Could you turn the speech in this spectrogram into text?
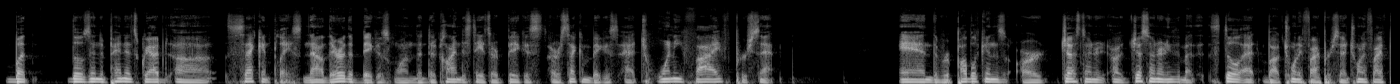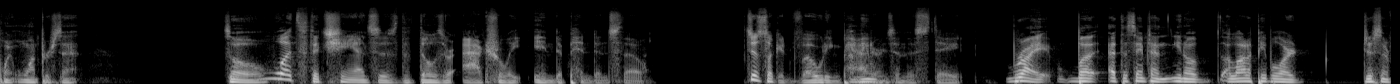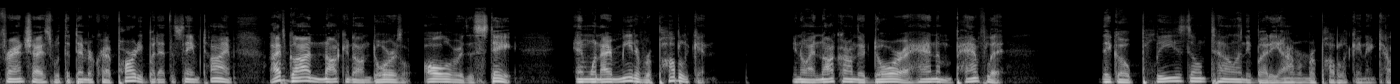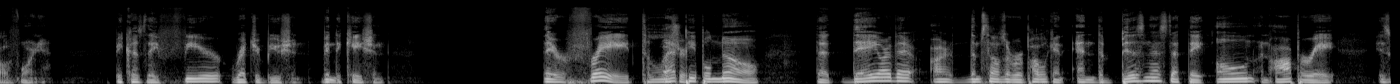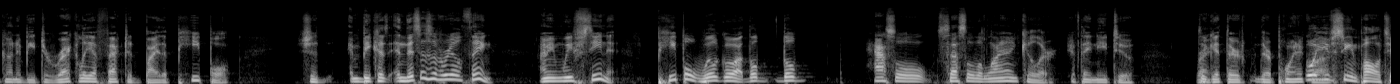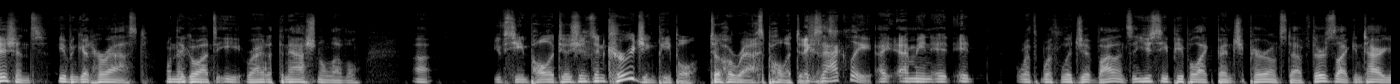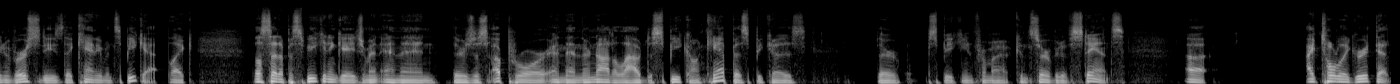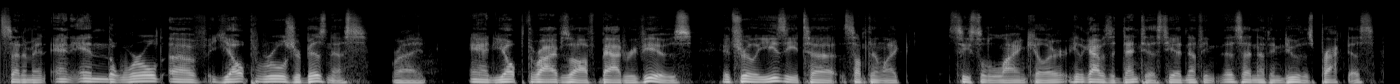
But those independents grabbed uh, second place. Now they're the biggest one. The declined to states are biggest or second biggest at 25%. And the Republicans are just under uh, just underneath them, at- still at about 25%, 25.1%. So What's the chances that those are actually independents, though? Just look at voting I mean- patterns in this state. Right, but at the same time, you know, a lot of people are disenfranchised with the Democrat Party, but at the same time, I've gone knocking on doors all over the state, and when I meet a Republican, you know, I knock on their door, I hand them a pamphlet. They go, "Please don't tell anybody I'm a Republican in California," because they fear retribution, vindication. They're afraid to let sure. people know that they are the are themselves a Republican and the business that they own and operate is going to be directly affected by the people should and because and this is a real thing. I mean, we've seen it. People will go out. They'll they'll hassle Cecil the lion killer if they need to to Right. get their their point across. Well, you've seen politicians even get harassed when they go out to eat, right, at the national level. You've seen politicians encouraging people to harass politicians. Exactly. I, I mean, it, it with with legit violence. You see people like Ben Shapiro and stuff. There's like entire universities they can't even speak at. Like they'll set up a speaking engagement, and then there's this uproar, and then they're not allowed to speak on campus because they're speaking from a conservative stance. Uh, I totally agree with that sentiment. And in the world of Yelp rules your business, Right. and Yelp thrives off bad reviews, it's really easy to something like Cecil the Lion Killer. He, the guy was a dentist. He had nothing. This had nothing to do with his practice.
